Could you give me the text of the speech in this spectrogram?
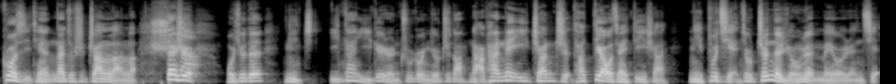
过几天那就是蟑螂了。但是我觉得，你一旦一个人住过，你就知道，哪怕那一张纸它掉在地上，你不捡，就真的永远没有人捡。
